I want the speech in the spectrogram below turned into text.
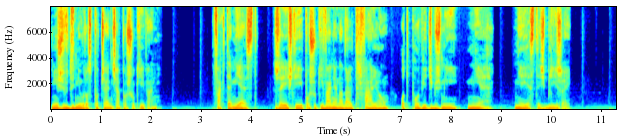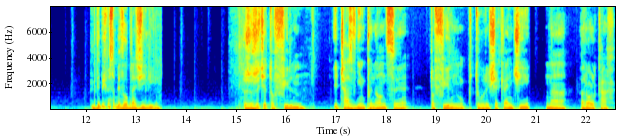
niż w dniu rozpoczęcia poszukiwań? Faktem jest, że jeśli poszukiwania nadal trwają, odpowiedź brzmi nie, nie jesteś bliżej. Gdybyśmy sobie wyobrazili, że życie to film i czas w nim płynący to film, który się kręci na rolkach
